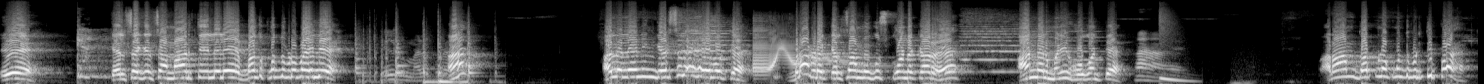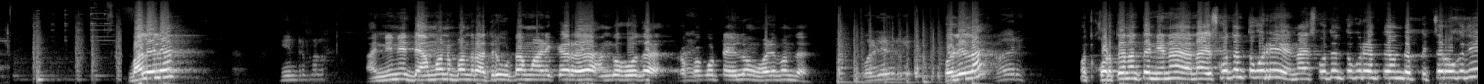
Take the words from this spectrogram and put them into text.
ಏ ಕೆಲ್ಸ ಕೆಲ್ಸ ಮಾಡ್ತಿ ಇಲ್ಲಲೇ ಬಂದು ಕುಂತ್ ಬಿಡು ಬಾ ಇಲ್ಲಿ. ಇಲ್ರಿ ಮಾಲಕರ ಆ? ಅಲ್ಲಲ್ಲ ನಿಂಗೆ ಎರಡ್ ಸಲ ಹೇಳ್ಬೇಕ. ಬಿಡ ಬಿಡ ಕೆಲ್ಸ ಮುಗಿಸ್ಕೊಂಡಕಾರ ಆಮೇಲೆ ಮನೆಗ್ ಹೋಗಂತೆ. ಹಾ. ಆರಾಮ್ ಗಪ್ನ ಕುಂತು ಬಿಡ್ತಿಪ್ಪ. ಬಾಲೇಲೆ ಏನ್ರಿ ಮಾಲಕ ನಿನ್ನೆ ಡ್ಯಾಮನ್ ಬಂದ್ ರಾತ್ರಿ ಊಟ ಮಾಡಿಕಾರ ಹಂಗ ಹೋದ. ರೊಕ್ಕ ಕೊಟ್ಟ ಇಲ್ಲೋ ಹೊಳೆ ಬಂದ. ಒಳ್ಳೆಲ್ರಿ ಹೊಳಿಲ್ಲ ಮತ್ ಕೊಡ್ತೇನಂತ ನೀನ? ನಾ ಇಸ್ಕೋತೇನ್ ತಗೋರಿ ನಾ ಇಸ್ಕೋತೇನ್ ತಗೋರಿ ಅಂತ ಒಂದ್ ಪಿಕ್ಚರ್ ಹೋಗದಿ?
